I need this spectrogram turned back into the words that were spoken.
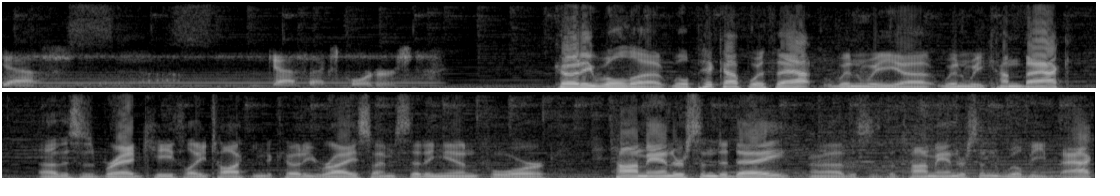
gas gas exporters. Cody, we'll uh, we'll pick up with that when we uh, when we come back. Uh, this is Brad Keithley talking to Cody Rice. I'm sitting in for Tom Anderson today. Uh, this is the Tom Anderson. We'll be back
